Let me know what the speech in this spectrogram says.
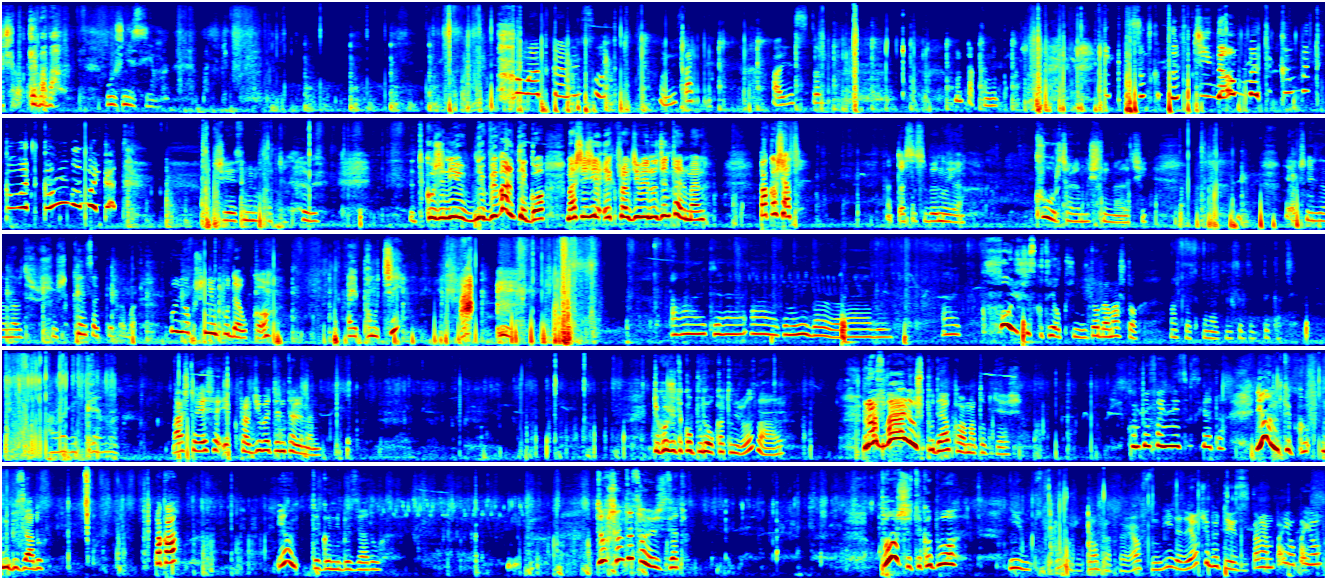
Patrz, kebaba. Już nie zjem. Patrzcie. O, matka, jest słodki. On jest taki. A jest. No taka nie płacze. Jak słodko to wcina. Matko, matko, matko. Oh my god. Czy na kapciach? Tylko, że nie, nie wywal tego. Masz się jak prawdziwy no gentleman. Pakosiat. A to sobie nuję. Kurczę, ale myślina leci. Ja już nie znam nawet już- kęsa kebaba. Uj, obszynił pudełko. Ej, pomóc ci? A! I can, I can read the Bible. I... Fuj, wszystko tutaj obszynisz. Dobra, masz to. Masz to, tylko nawet chcę dotykać. I can... Masz to jeszcze jak prawdziwy gentleman. Tylko, że tego pudełka to nie rozwal. Rozwal już pudełko, a ma to gdzieś. Jak on to fajnie co zjada. I on tylko niby zjadł. Pako! I on tego niby zjadł. Proszę, to co już zjadł? Boże, tego było... Nie wiem, Boże, dobra, to ja już tym widzę, to ja ciebie tutaj zostawiam, pajo, pajo.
